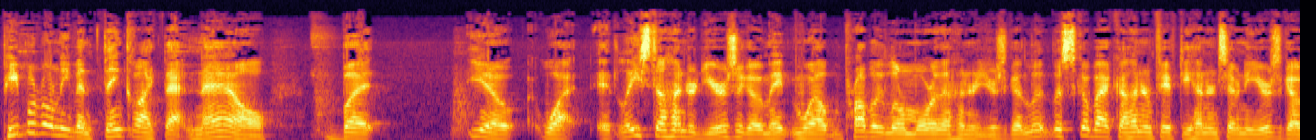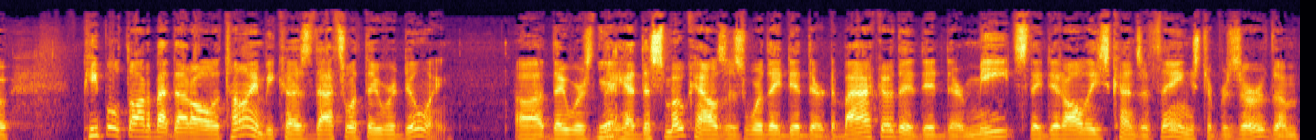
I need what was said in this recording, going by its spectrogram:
people don't even think like that now but you know what at least 100 years ago maybe well probably a little more than 100 years ago. Let, us go back 150 170 years ago. People thought about that all the time because that's what they were doing. Uh, they were yeah. they had the smokehouses where they did their tobacco they did their meats they did all these kinds of things to preserve them.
